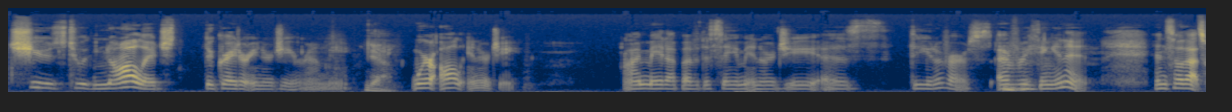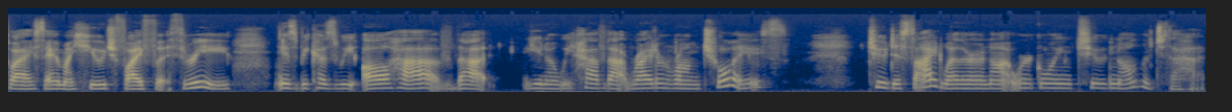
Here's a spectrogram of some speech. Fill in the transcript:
choose to acknowledge the greater energy around me. Yeah. We're all energy. I'm made up of the same energy as the universe, mm-hmm. everything in it. And so that's why I say I'm a huge five foot three, is because we all have that, you know, we have that right or wrong choice to decide whether or not we're going to acknowledge that.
